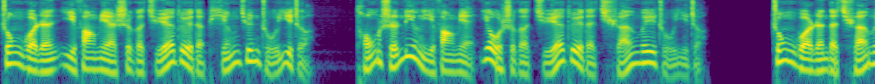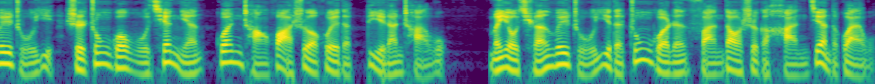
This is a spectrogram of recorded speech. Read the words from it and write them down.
中国人一方面是个绝对的平均主义者，同时另一方面又是个绝对的权威主义者。中国人的权威主义是中国五千年官场化社会的必然产物，没有权威主义的中国人反倒是个罕见的怪物。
